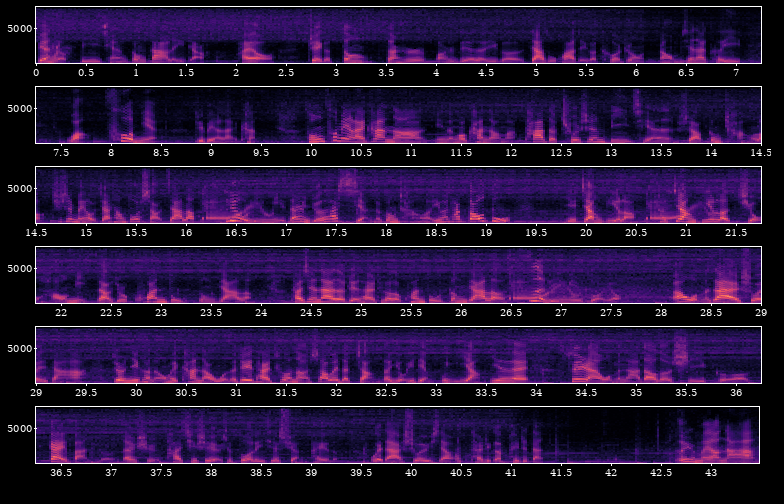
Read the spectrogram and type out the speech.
变得比以前更大了一点儿。还有这个灯算是保时捷的一个家族化的一个特征。然后我们现在可以往侧面这边来看。从侧面来看呢，你能够看到吗？它的车身比以前是要更长了。其实没有加长多少，加了六厘米，但是你觉得它显得更长了，因为它高度也降低了，它降低了九毫米。再有就是宽度增加了，它现在的这台车的宽度增加了四厘米左右。然后我们再来说一下啊，就是你可能会看到我的这一台车呢，稍微的长得有一点不一样，因为虽然我们拿到的是一个盖版的，但是它其实也是做了一些选配的。我给大家说一下它这个配置单。为什么要拿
